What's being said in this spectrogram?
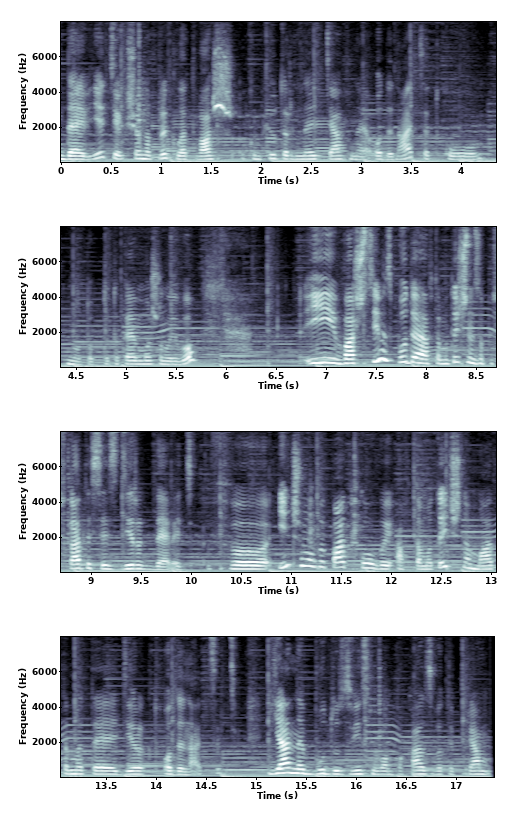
9, якщо, наприклад, ваш комп'ютер не тягне 11, ну тобто таке можливо. І ваш Sims буде автоматично запускатися з Direct 9. В іншому випадку ви автоматично матимете Direct 11. Я не буду, звісно, вам показувати прям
